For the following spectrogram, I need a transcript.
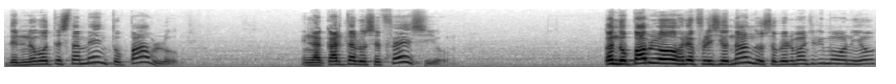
del Nuevo Testamento, Pablo, en la carta a los Efesios. Cuando Pablo reflexionando sobre el matrimonio,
